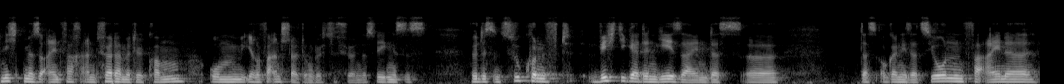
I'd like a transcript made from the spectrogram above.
nicht mehr so einfach an Fördermittel kommen, um ihre Veranstaltung durchzuführen. Deswegen ist es, wird es in Zukunft wichtiger denn je sein, dass, äh, dass Organisationen, Vereine,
